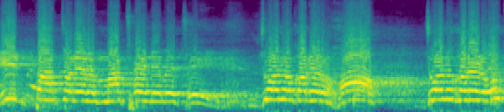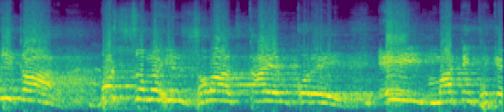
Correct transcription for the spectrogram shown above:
নির্বাচনের মাঠে নেমেছে। জনগণের হক, জনগণের অধিকার, বৈষম্যহীন সমাজ কায়েম করে এই মাটি থেকে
